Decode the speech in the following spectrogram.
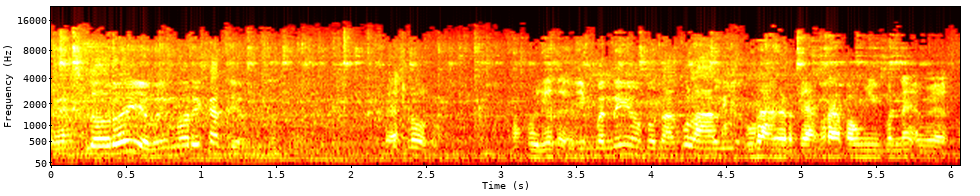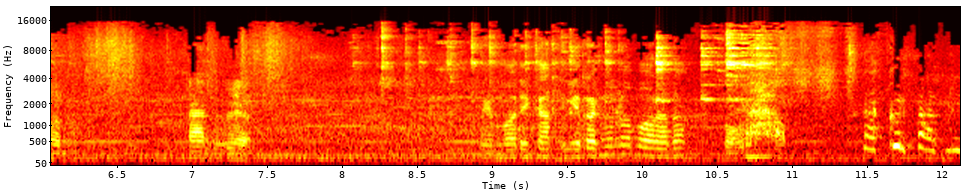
PS loro ya memory card ya. Wes lho. Apa ya to? ya? Nyimpennya apa tak aku lali. Ora ngerti aku ora tau nyimpen nek wes lho. Ora duwe. ya. Memory card ireng ngono apa ora ta? Ora. Aku lali.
